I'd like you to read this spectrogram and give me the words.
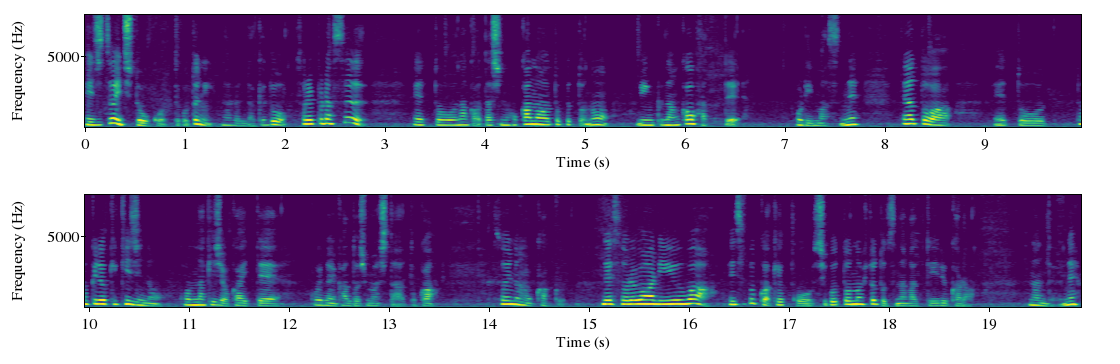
平日は1投稿ってことになるんだけどそれプラス、えっと、なんか私の他のアウトプットのリンクなんかを貼っておりますね。であとは、えっと、時々記事のこんな記事を書いてこういうのに感動しましたとかそういうのも書く。でそれは理由は Facebook は結構仕事の人とつながっているからなんだよね。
